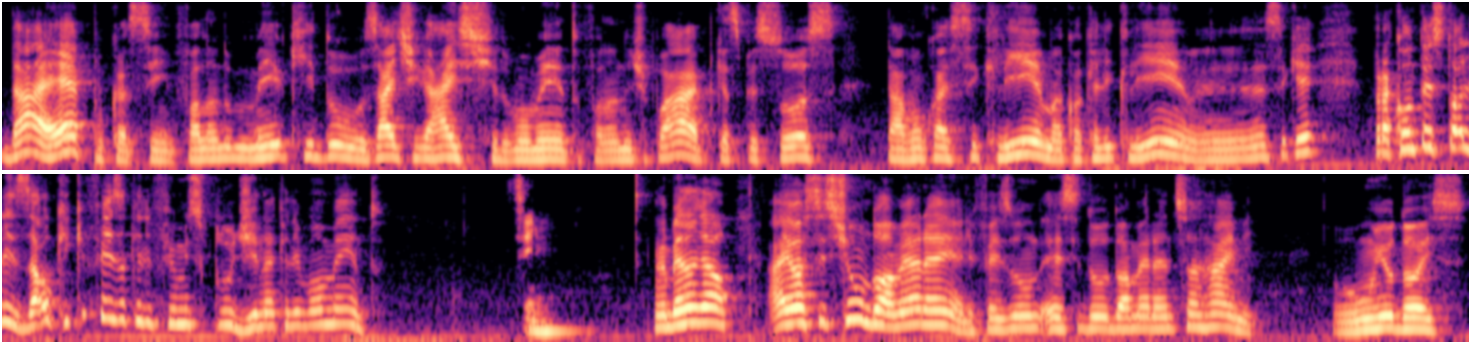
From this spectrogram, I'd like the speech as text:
da época, assim, falando meio que do zeitgeist do momento, falando tipo, ah, porque as pessoas estavam com esse clima, com aquele clima, e não sei o quê, pra contextualizar o que, que fez aquele filme explodir naquele momento. Sim. É bem legal. Aí eu assisti um do Homem-Aranha, ele fez um, esse do, do Homem-Aranha do Sanheim, o 1 e o 2.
